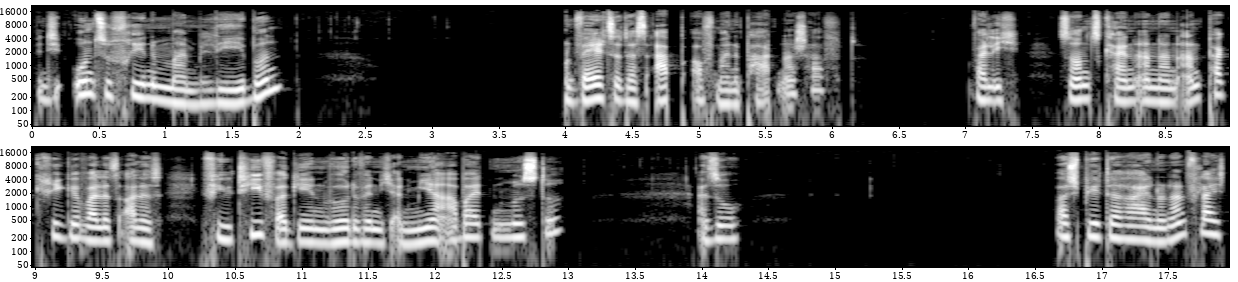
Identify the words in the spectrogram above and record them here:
Bin ich unzufrieden in meinem Leben und wälze das ab auf meine Partnerschaft? Weil ich sonst keinen anderen Anpack kriege, weil es alles viel tiefer gehen würde, wenn ich an mir arbeiten müsste? Also was spielt da rein? Und dann vielleicht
